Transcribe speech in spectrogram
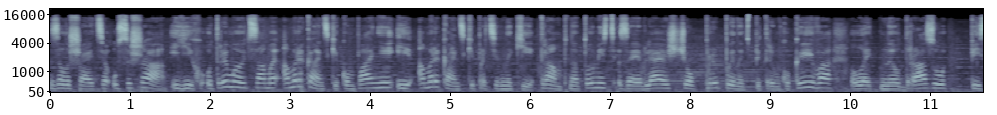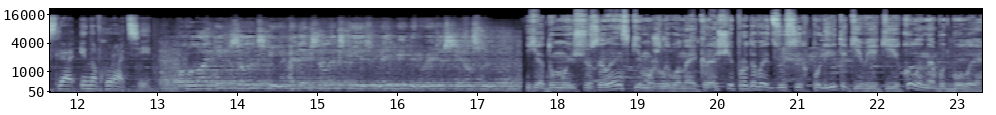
залишається у США, і їх отримують саме американські компанії і американські працівники. Трамп натомість заявляє, що припинить підтримку Києва ледь не одразу prazo після інавгурації. Я думаю, що Зеленський, можливо, найкращий продавець з усіх політиків, які коли-небудь були.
